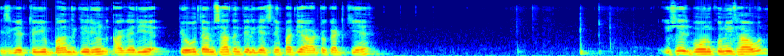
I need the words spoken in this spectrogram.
इस गर तो यह बंद कर अगर यह पे तम सात तेल गे पे ऑटो कट कह यह बोन कुन थवन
